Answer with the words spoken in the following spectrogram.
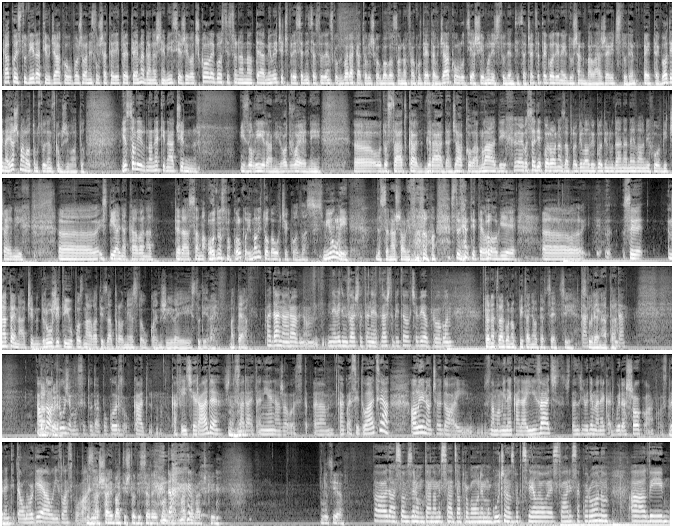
Kako je studirati u Đakovu, poštovani slušatelji, to je tema današnje emisije Život škole. Gosti su nam Matea Miličić, predsjednica studentskog zbora Katoličkog bogoslovnog fakulteta u Đakovu, Lucija Šimunić, studentica četvrte godine i Dušan Balažević, student pete godine. Još malo o tom studentskom životu. Jeste li na neki način izolirani, odvojeni uh, od ostatka grada, Đakova, mladih. Evo sad je korona zapravo bila ovih godinu dana, nema onih uobičajenih uh, ispijanja kava na terasama, odnosno koliko, ima li toga uopće kod vas? Smiju li, da se našali malo, studenti teologije, uh, se na taj način družiti i upoznavati zapravo mjesto u kojem žive i studiraju. Matea. Pa da, naravno. Ne vidim zašto, to ne, zašto bi to uopće bio problem. To je na tragu onog pitanja o percepciji Tako studenata. Je, da. Ali Dakle- da, družimo se tu da po korzu kad kafići rade, što Mhm. sada eto nije nažalost em, takva situacija, ali inače da i znamo mi nekada izaći, što ljudima nekad bude šok ako studenti teologije, a u izlasku vani. Zašajbati što bi se reklo Da. na. Lucija, Pa da, s obzirom da nam je sad zapravo onemogućeno zbog cijele ove stvari sa koronom, ali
